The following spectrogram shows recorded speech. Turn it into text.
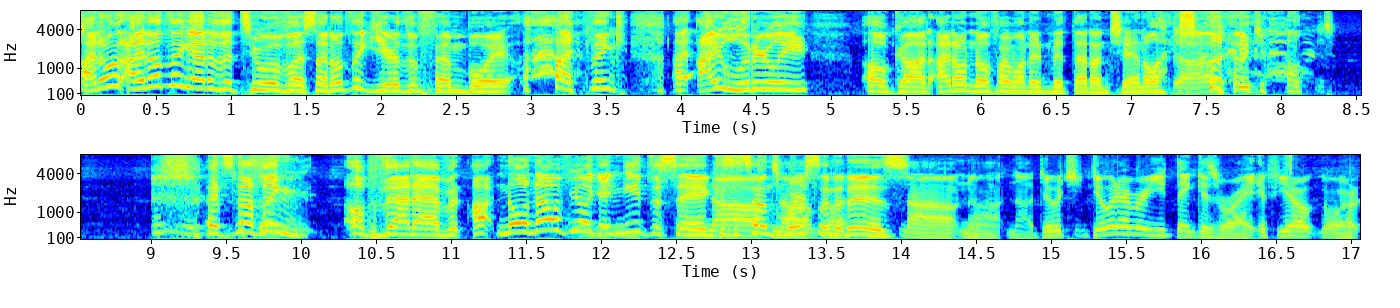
I don't, I don't think out of the two of us, I don't think you're the femboy. I think I, I literally. Oh God, I don't know if I want to admit that on channel. Actually, Uh, don't. it's nothing up that avid. Uh, no, now I feel like I need to say it because it sounds no, worse than no, it is. No, no, no. Do what you, do whatever you think is right. If you don't go,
